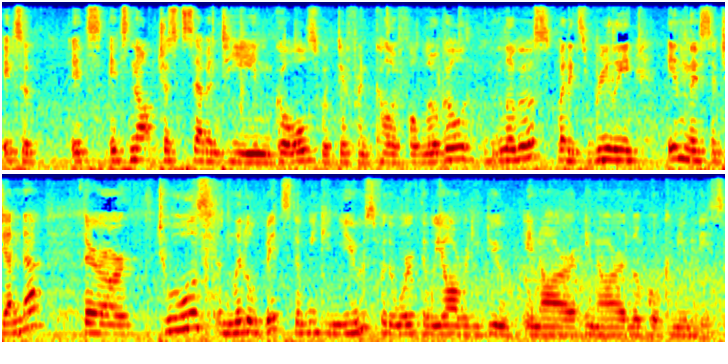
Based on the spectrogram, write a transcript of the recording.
It's a it's it's not just 17 goals with different colorful logo, logos, but it's really in this agenda. There are tools and little bits that we can use for the work that we already do in our in our local communities.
